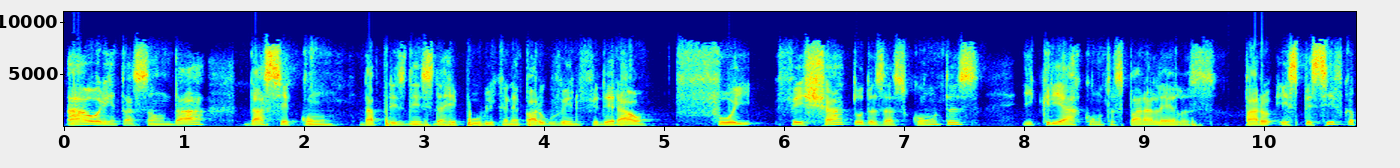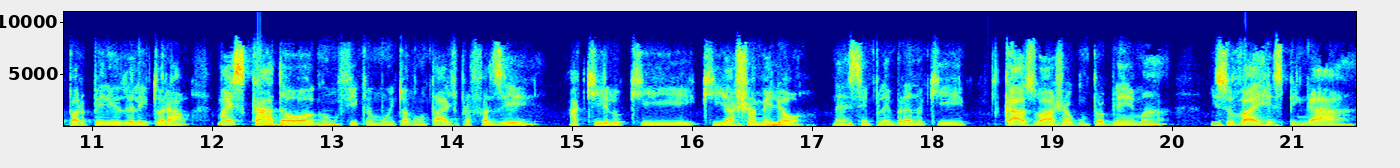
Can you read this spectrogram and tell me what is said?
A orientação da, da SECOM, da Presidência da República, né, para o governo federal, foi fechar todas as contas e criar contas paralelas para específica para o período eleitoral. Mas cada órgão fica muito à vontade para fazer aquilo que, que achar melhor. Né? Sempre lembrando que, caso haja algum problema, isso vai respingar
